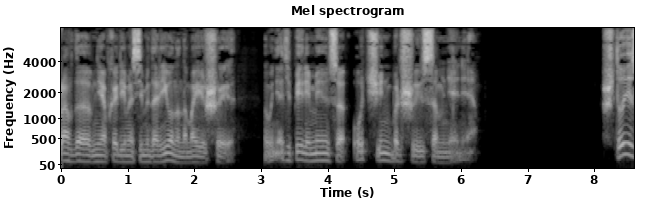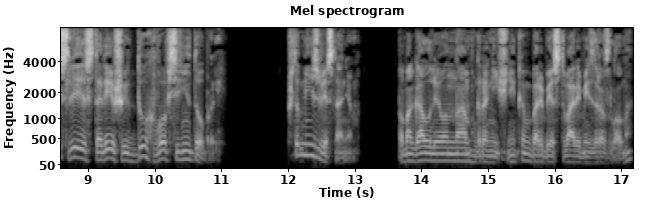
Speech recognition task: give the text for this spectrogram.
Правда, в необходимости медальона на моей шее у меня теперь имеются очень большие сомнения. Что, если старейший дух вовсе не добрый? Что мне известно о нем? Помогал ли он нам, граничникам, в борьбе с тварями из разлома?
